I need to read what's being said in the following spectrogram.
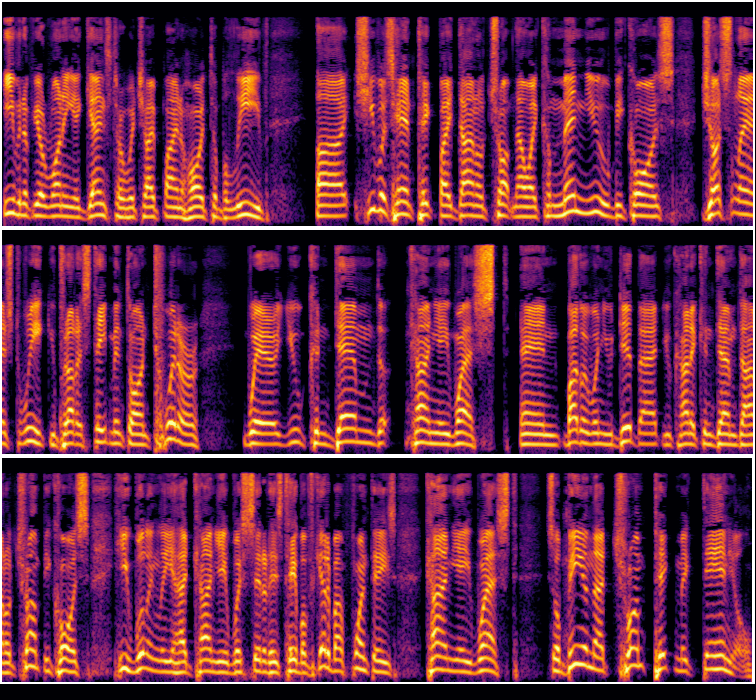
even if you're running against her, which I find hard to believe. Uh, she was handpicked by Donald Trump. Now, I commend you because just last week you put out a statement on Twitter where you condemned Kanye West. And by the way, when you did that, you kind of condemned Donald Trump because he willingly had Kanye West sit at his table. Forget about Fuentes, Kanye West. So, being that Trump picked McDaniel,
